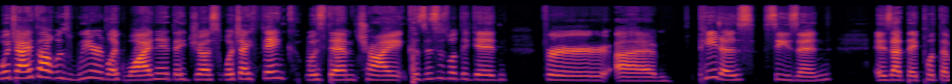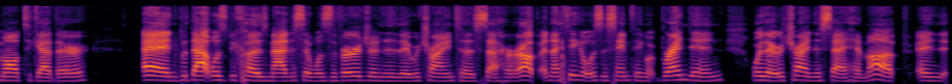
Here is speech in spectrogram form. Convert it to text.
which I thought was weird. Like why didn't they just? Which I think was them trying because this is what they did for um, Peter's season, is that they put them all together. And but that was because Madison was the virgin and they were trying to set her up. And I think it was the same thing with Brendan, where they were trying to set him up and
